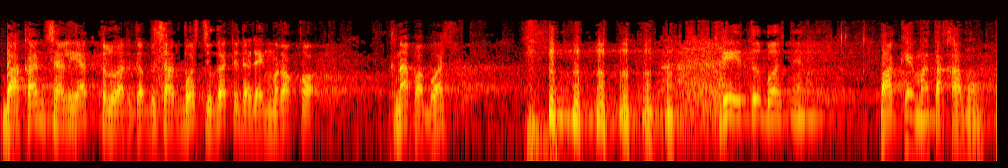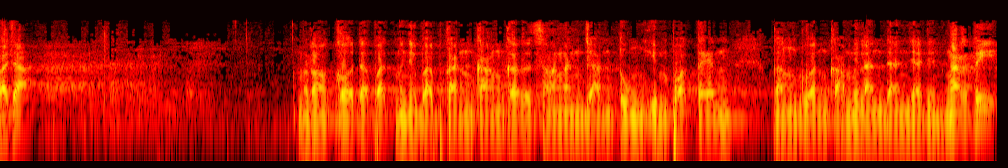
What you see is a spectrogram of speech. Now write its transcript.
Bahkan saya lihat keluarga besar bos juga tidak ada yang merokok. Kenapa bos? gitu bosnya. Pakai mata kamu. Baca Merokok dapat menyebabkan kanker, serangan jantung, impoten, gangguan kehamilan dan jadi Ngerti?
